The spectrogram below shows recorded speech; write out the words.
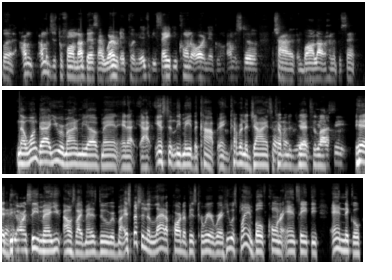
but I'm I'm gonna just perform my best at wherever they put me. It could be safety, corner, or nickel. I'm gonna still try and ball out 100. percent Now, one guy you reminded me of, man, and I, I instantly made the comp and covering the Giants and covering the Jets yeah, a lot. DRC. Yeah, DRC, man. You, I was like, man, this dude remind, especially in the latter part of his career where he was playing both corner and safety and nickel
